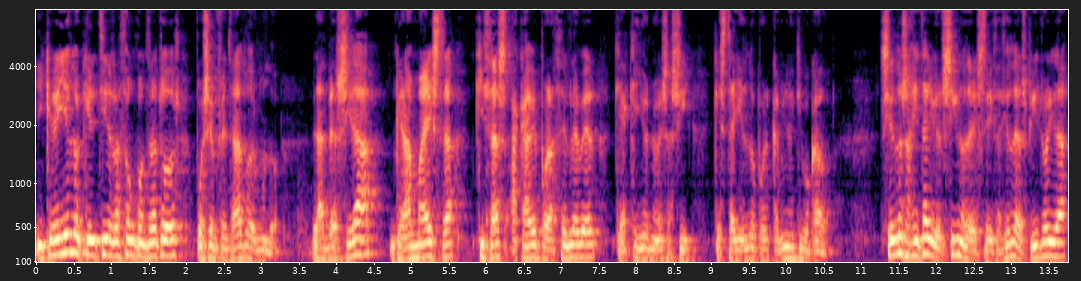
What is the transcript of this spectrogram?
Y creyendo que él tiene razón contra todos, pues se enfrentará a todo el mundo. La adversidad, gran maestra, quizás acabe por hacerle ver que aquello no es así, que está yendo por el camino equivocado. Siendo Sagitario el signo de la estilización de la espiritualidad,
